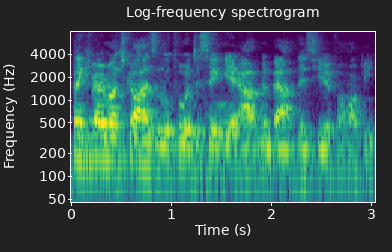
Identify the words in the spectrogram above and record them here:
Thank you very much, guys, and look forward to seeing you out and about this year for hockey.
